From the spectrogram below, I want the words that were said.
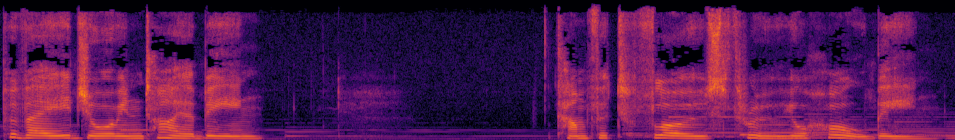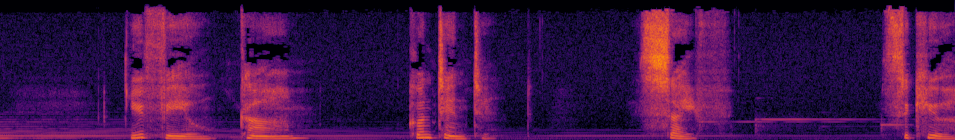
pervades your entire being. Comfort flows through your whole being. You feel calm, contented, safe, secure.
